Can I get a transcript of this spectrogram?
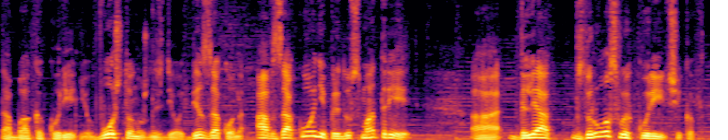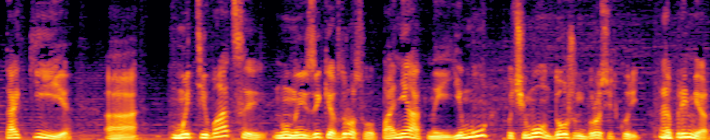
табакокурению. Вот что нужно сделать без закона. А в законе предусмотреть а, для взрослых курильщиков такие а, мотивации, ну, на языке взрослого, понятные ему, почему он должен бросить курить. Например,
